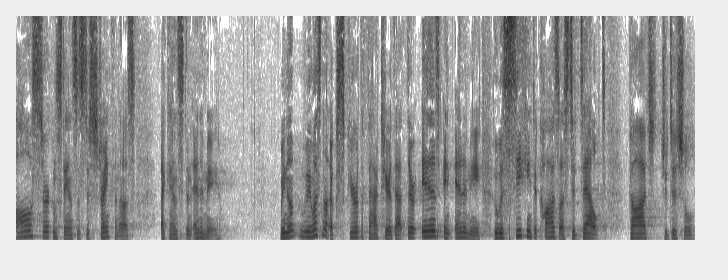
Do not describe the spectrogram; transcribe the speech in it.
all circumstances to strengthen us against an enemy. We, we must not obscure the fact here that there is an enemy who is seeking to cause us to doubt God's judicial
